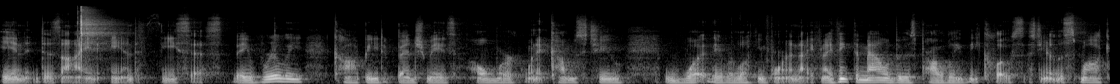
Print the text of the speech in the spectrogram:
in design and thesis. They really copied Benchmade's homework when it comes to what they were looking for in a knife. And I think the Malibu is probably the closest. You know, the Smock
